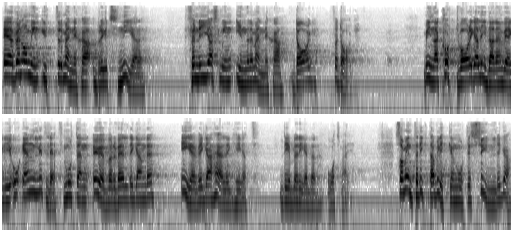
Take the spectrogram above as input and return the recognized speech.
Även om min yttre människa bryts ner förnyas min inre människa dag för dag. Mina kortvariga lidanden väger ju oändligt lätt mot den överväldigande, eviga härlighet det bereder åt mig. Som inte riktar blicken mot det synliga,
